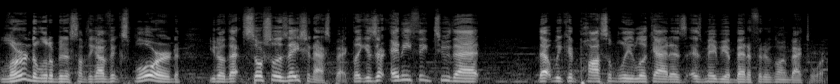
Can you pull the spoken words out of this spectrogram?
learned a little bit of something. I've explored you know that socialization aspect. Like is there anything to that that we could possibly look at as, as maybe a benefit of going back to work?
